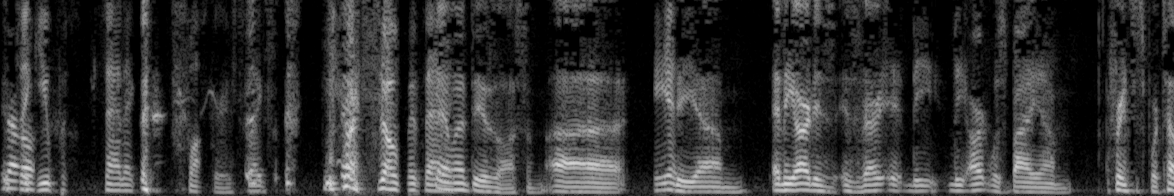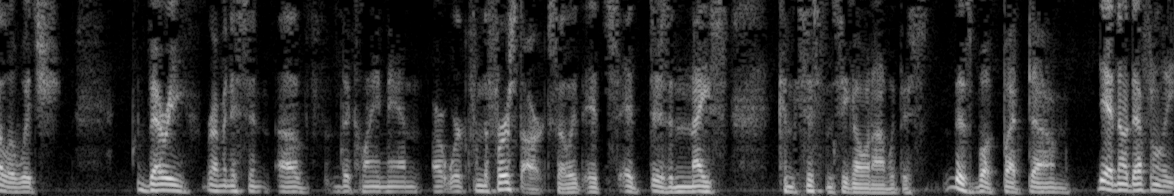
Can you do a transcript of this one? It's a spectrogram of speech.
It's know, like you pathetic fuckers. Like, you are so pathetic. Van Lente is awesome. Uh, He is. the, um, and the art is, is very, it, the, the art was by, um, Francis Portela, which very reminiscent of the Clayman artwork from the first arc. So it, it's, it, there's a nice consistency going on with this, this book. But, um, yeah, no, definitely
